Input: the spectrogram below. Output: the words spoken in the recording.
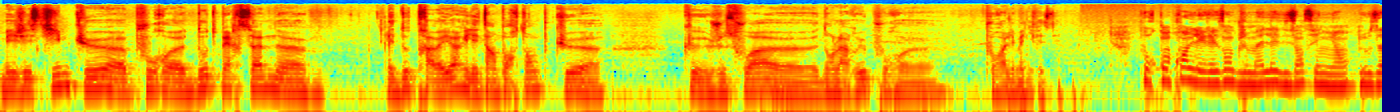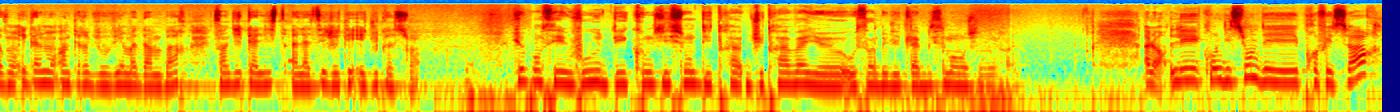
Mais j'estime que euh, pour euh, d'autres personnes euh, et d'autres travailleurs il est important que, que je sois dans la rue pour, pour aller manifester. Pour comprendre les raisons du malaise des enseignants, nous avons également interviewé Madame Barr, syndicaliste à la CGT Éducation. Que pensez-vous des conditions du, tra- du travail euh, au sein de l'établissement en général? Alors, les conditions des professeurs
